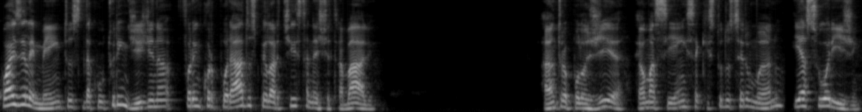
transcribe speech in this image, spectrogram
Quais elementos da cultura indígena foram incorporados pelo artista neste trabalho? A antropologia é uma ciência que estuda o ser humano e a sua origem,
